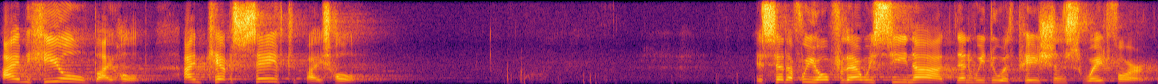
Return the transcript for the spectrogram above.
I'm healed by hope. I'm kept safe by hope. It said, If we hope for that we see not, then we do with patience wait for it.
